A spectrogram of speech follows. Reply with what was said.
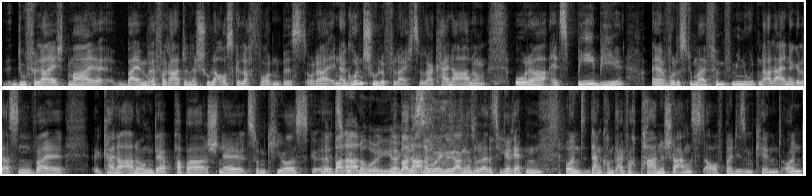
du vielleicht mal beim Referat in der Schule ausgelacht worden bist oder in der Grundschule vielleicht sogar, keine Ahnung. Oder als Baby äh, wurdest du mal fünf Minuten alleine gelassen, weil, äh, keine Ahnung, der Papa schnell zum Kiosk äh, eine Banane holen gegangen eine Banane ist. holen gegangen ist oder Zigaretten und dann kommt einfach panische Angst auf bei diesem Kind. Und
